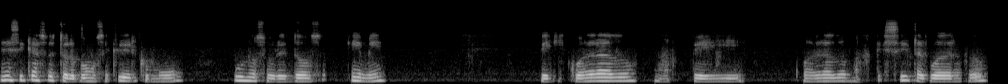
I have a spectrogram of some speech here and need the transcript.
En ese caso esto lo podemos escribir como 1 sobre 2m px cuadrado más pi cuadrado más pz cuadrado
